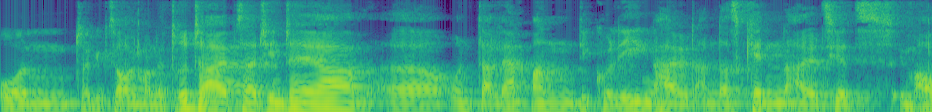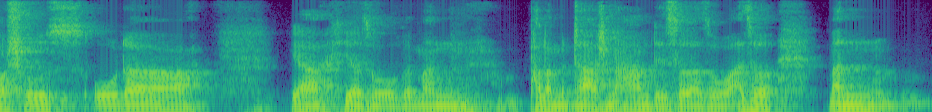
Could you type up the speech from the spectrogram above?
Und da gibt's auch immer eine dritte Halbzeit hinterher. Äh, und da lernt man die Kollegen halt anders kennen als jetzt im Ausschuss oder ja, hier so, wenn man parlamentarischen Abend ist oder so. Also man,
